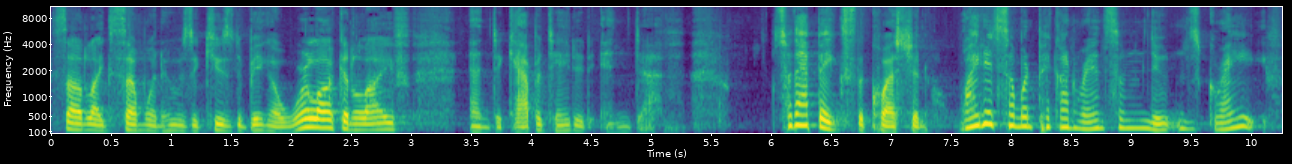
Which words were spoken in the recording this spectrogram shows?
sound like someone who was accused of being a warlock in life and decapitated in death. So that begs the question why did someone pick on Ransom Newton's grave?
